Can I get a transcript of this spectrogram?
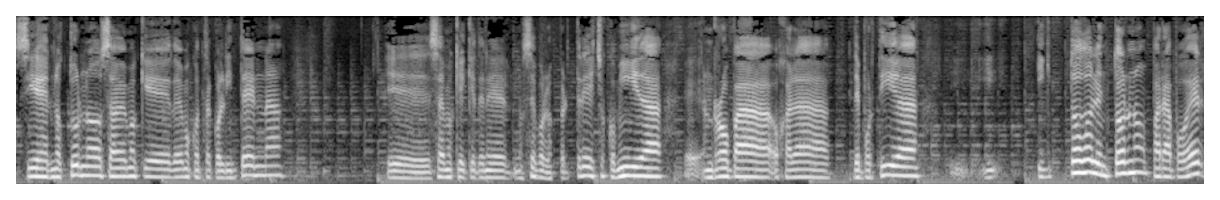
si es nocturno sabemos que debemos contar con linterna. Eh, sabemos que hay que tener, no sé, por los pertrechos, comida, eh, ropa, ojalá deportiva y, todo el entorno para poder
